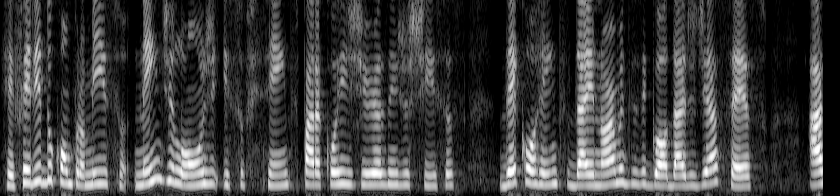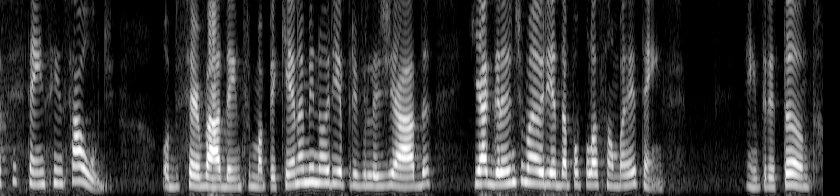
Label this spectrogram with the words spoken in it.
Referido compromisso nem de longe e suficientes para corrigir as injustiças decorrentes da enorme desigualdade de acesso à assistência em saúde, observada entre uma pequena minoria privilegiada e a grande maioria da população barretense. Entretanto,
